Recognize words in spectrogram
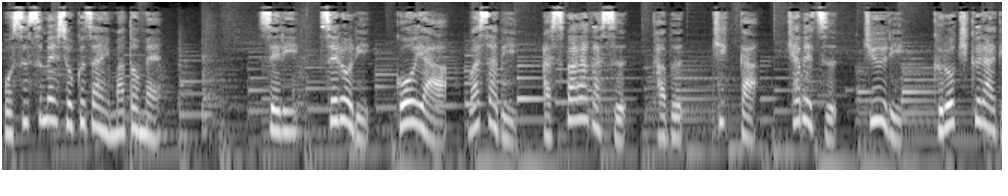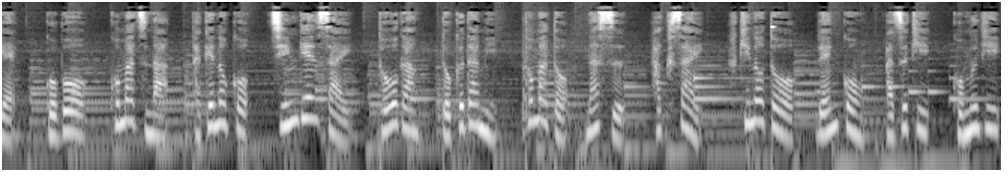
おすすめ食材まとめ。セリ、セロリ、ゴーヤー、わさび、アスパラガス、かぶ、キッカ、キャベツ、キュウリ、黒キクラゲ、ごぼう、小松菜、タケノコ、チンゲン菜、冬瓜、毒ダミ、トマト、ナス、白菜、フキノトウ、レンコン、小豆、小麦、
